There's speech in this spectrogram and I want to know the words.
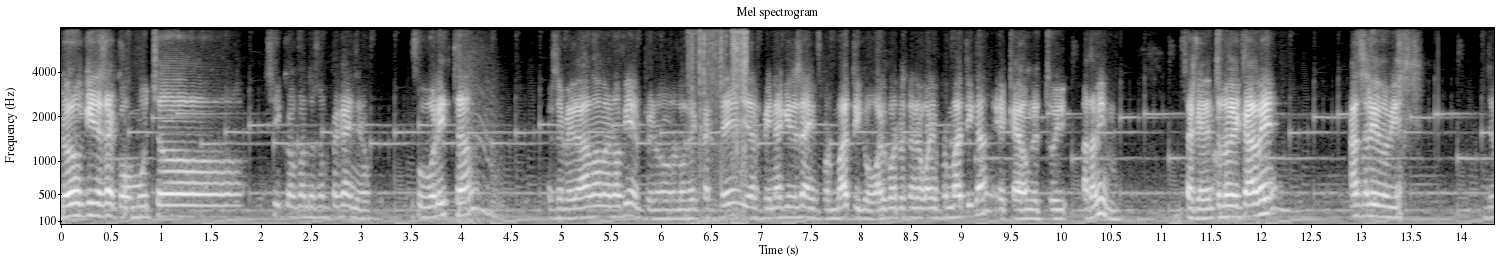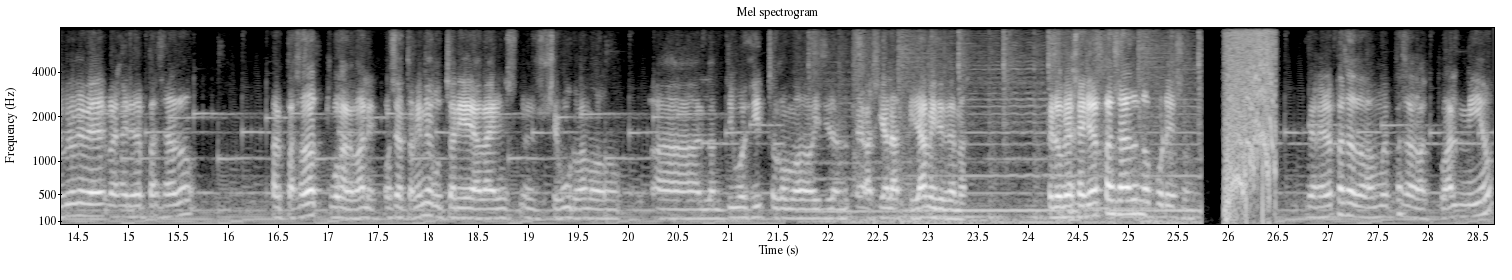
Luego quise ser como muchos chicos cuando son pequeños, futbolista, que se me daba más o menos bien, pero lo descarté y al final quise ser informático o algo relacionado con la informática, y es que es donde estoy ahora mismo. O sea que dentro de lo que cabe, ha salido bien. Yo creo que bajaría del pasado al pasado actual, ¿vale? O sea, también me gustaría ver, eh, seguro, vamos, al antiguo Egipto como hacía las pirámides y demás. Pero viajaría al pasado no por eso. Viajaría al pasado, a un pasado actual mío,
